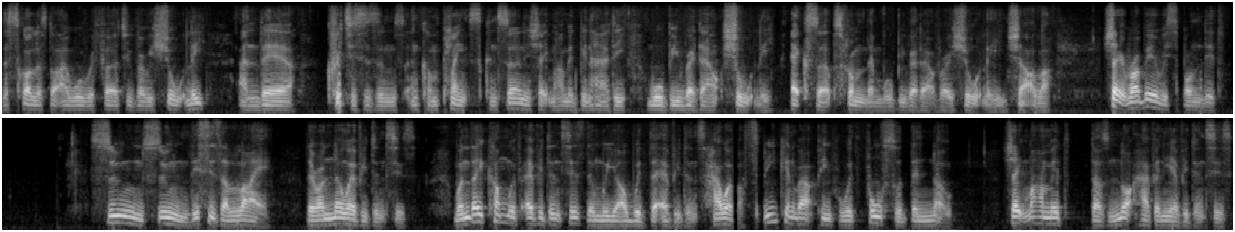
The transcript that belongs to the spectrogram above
the scholars that I will refer to very shortly and their criticisms and complaints concerning Sheikh Mohammed bin Hadi will be read out shortly. Excerpts from them will be read out very shortly, inshallah. Sheikh Rabi responded, Soon, soon, this is a lie. There are no evidences. When they come with evidences, then we are with the evidence. However, speaking about people with falsehood, then no. Sheikh Mohammed does not have any evidences.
